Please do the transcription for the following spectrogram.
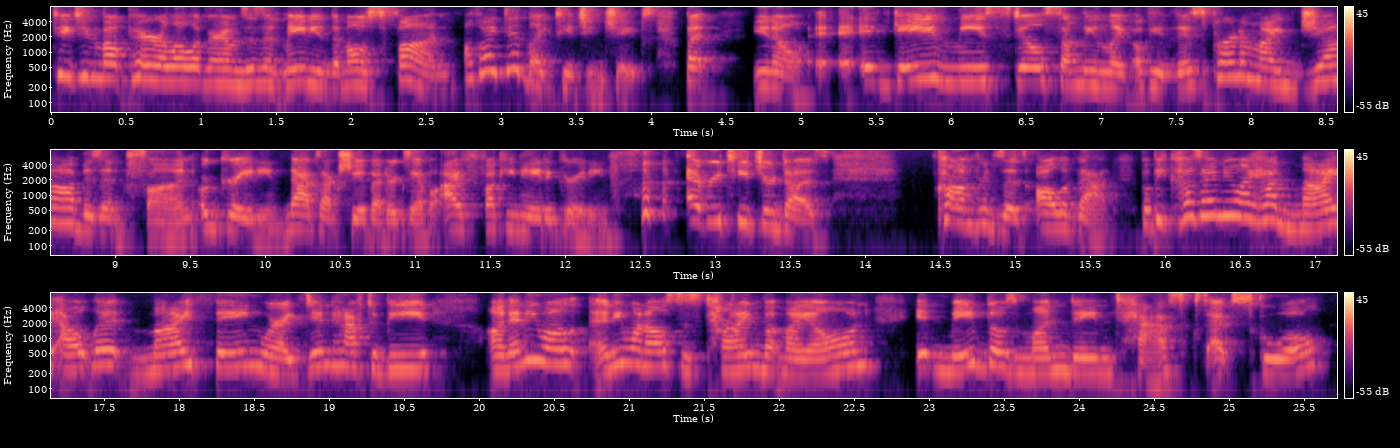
teaching about parallelograms isn't maybe the most fun, although I did like teaching shapes, but you know, it, it, gave me still something like, okay, this part of my job isn't fun or grading. That's actually a better example. I fucking hated grading. Every teacher does. Conferences, all of that. But because I knew I had my outlet, my thing where I didn't have to be on anyone anyone else's time but my own, it made those mundane tasks at school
